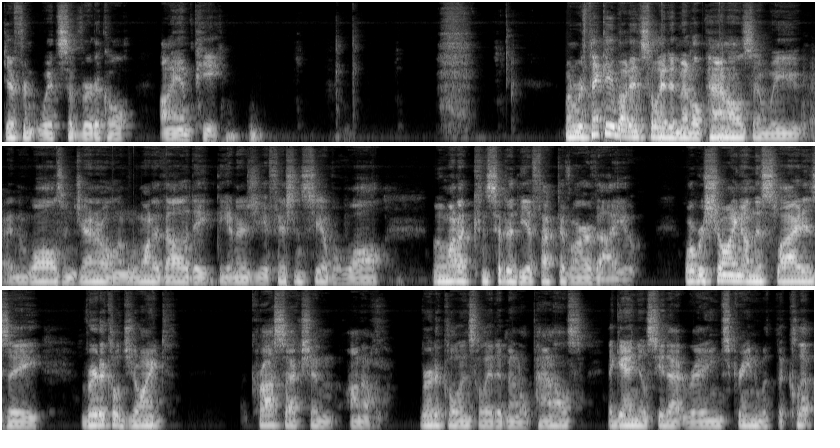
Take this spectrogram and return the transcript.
different widths of vertical IMP. When we're thinking about insulated metal panels and we and walls in general, and we want to validate the energy efficiency of a wall, we want to consider the effective R value. What we're showing on this slide is a vertical joint cross section on a vertical insulated metal panels. Again, you'll see that rain screen with the clip.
